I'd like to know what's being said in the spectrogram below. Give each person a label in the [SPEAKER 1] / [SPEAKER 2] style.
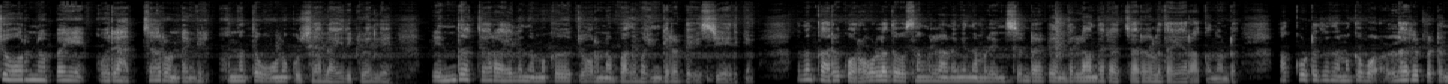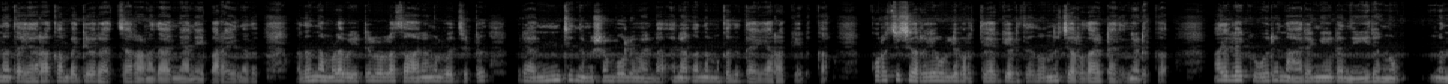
[SPEAKER 1] ചോറിനൊപ്പം ഒരു അന്നത്തെ ഊണ് കുശാലായിരിക്കും അല്ലേ? എന്ത് അച്ചാറായാലും നമുക്ക് ചോറിനൊപ്പം അത് ഭയങ്കര ടേസ്റ്റി ആയിരിക്കും. അതും കറി കുറവുള്ള ദിവസങ്ങളിലാണെങ്കിൽ നമ്മൾ ഇൻസ്റ്റന്റായിട്ട് എന്തെല്ലാം തരം അച്ചാറുകൾ തയ്യാറാക്കുന്നുണ്ട്. അക്കൂട്ടത്തിൽ നമുക്ക് വളരെ പെട്ടെന്ന് തയ്യാറാക്കാൻ പറ്റിയ ഒരു അച്ചാറാണ് ഞാൻ ഈ പറയുന്നത്. അതും നമ്മളെ വീട്ടിലുള്ള സാധനങ്ങൾ വെച്ചിട്ട് ഒരു അഞ്ച് നിമിഷം പോലും വേണ്ട. അതിനകം നമുക്കത് തയ്യാറാക്കി എടുക്കാം കുറച്ച് ചെറിയ ഉള്ളി വൃത്തിയാക്കി എടുത്ത് അതൊന്ന് ചെറുതായിട്ട് അരിഞ്ഞെടുക്കുക. അതിലേക്ക് ഒരു നാരങ്ങയുടെ നീരങ്ങും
